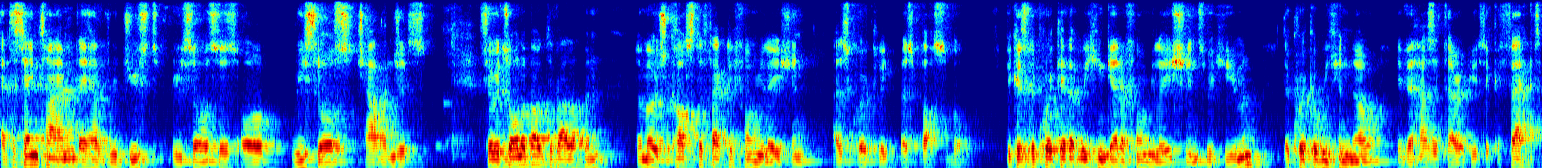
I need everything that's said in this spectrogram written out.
at the same time, they have reduced resources or resource challenges. So it's all about developing the most cost effective formulation as quickly as possible. Because the quicker that we can get a formulation into a human, the quicker we can know if it has a therapeutic effect.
